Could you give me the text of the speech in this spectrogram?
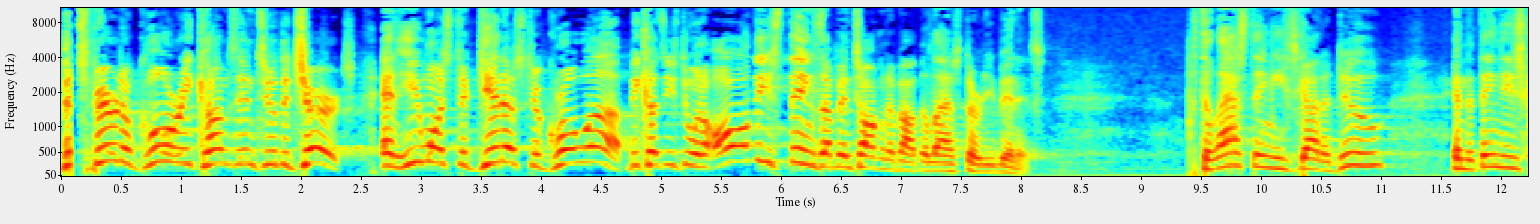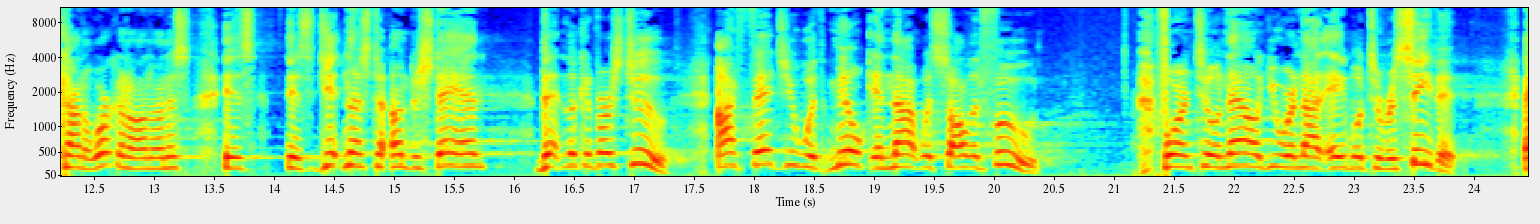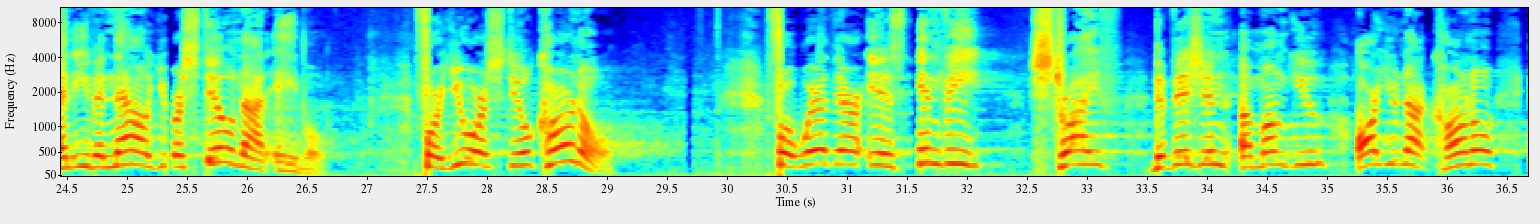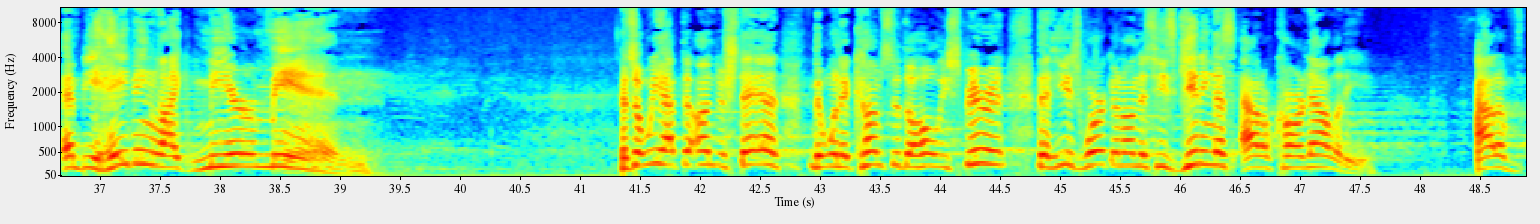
The Spirit of glory comes into the church and He wants to get us to grow up because He's doing all these things I've been talking about the last 30 minutes. But the last thing He's got to do, and the thing that He's kind of working on on us, is is getting us to understand that, look at verse 2 I fed you with milk and not with solid food. For until now you were not able to receive it. And even now you are still not able. For you are still carnal. For where there is envy, strife, division among you, are you not carnal and behaving like mere men? And so we have to understand that when it comes to the Holy Spirit, that He's working on this, He's getting us out of carnality, out of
